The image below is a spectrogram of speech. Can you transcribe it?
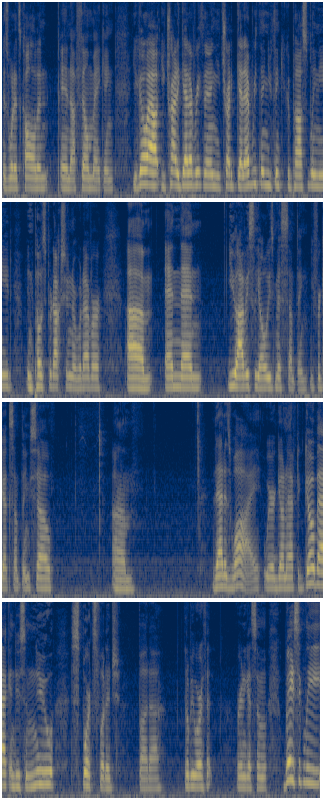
is what it's called in in uh, filmmaking. You go out, you try to get everything, you try to get everything you think you could possibly need in post production or whatever, um, and then you obviously always miss something. You forget something. So um, that is why we're going to have to go back and do some new sports footage, but uh, it'll be worth it. We're going to get some. Basically,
